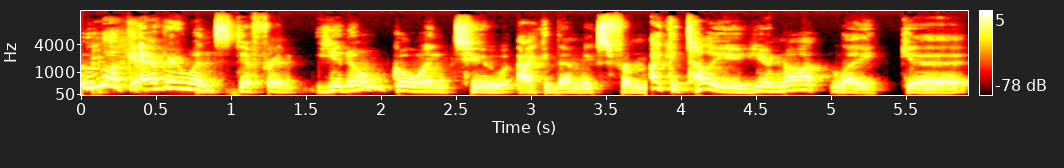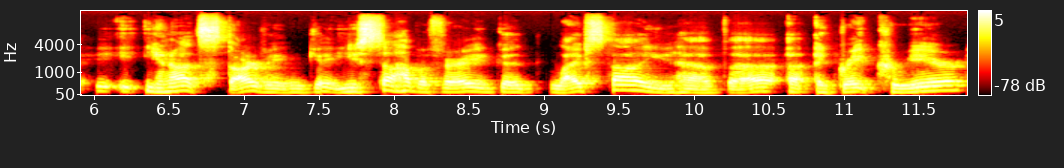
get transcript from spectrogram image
Look, everyone's different. You don't go into academics from. I could tell you, you're not like uh, you're not starving. You still have a very good lifestyle. You have uh, a, a great career.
